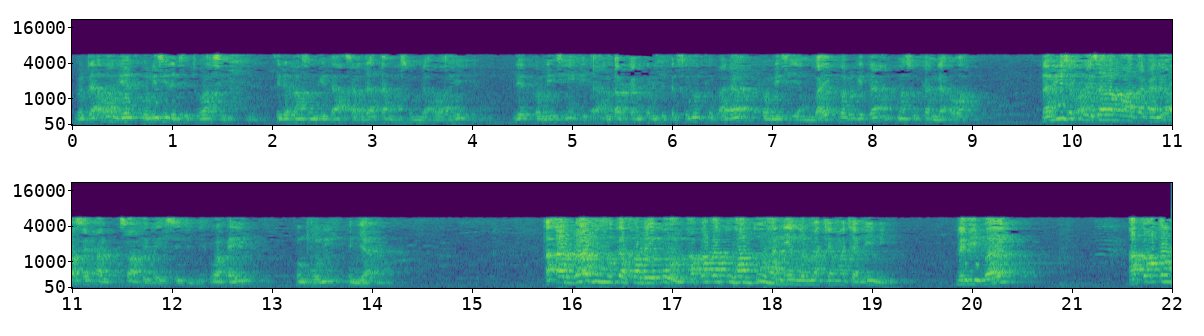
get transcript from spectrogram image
berdakwah lihat kondisi dan situasi. Tidak langsung kita asal datang langsung dakwahi. Lihat kondisi, kita antarkan kondisi tersebut kepada kondisi yang baik baru kita masukkan dakwah. Nabi Yusuf AS mengatakan ya sahibai sijni wahai penghuni penjara. Arba'un mutafarriqun, apakah Tuhan-Tuhan yang bermacam-macam ini lebih baik ataukah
